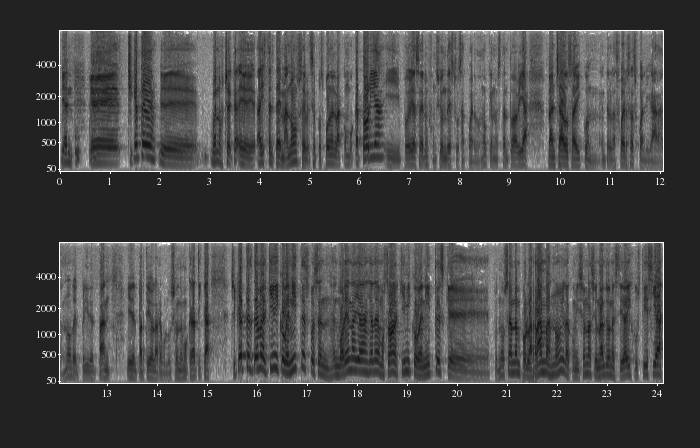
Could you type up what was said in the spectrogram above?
Bien, eh, Chiquete, eh, bueno, eh, ahí está el tema, ¿no? Se, pospone la convocatoria y podría ser en función de estos acuerdos, ¿no? Que no están todavía planchados ahí con entre las fuerzas coaligadas, ¿no? Del PRI, del PAN y del Partido de la Revolución Democrática. Chiquete, el tema del químico Benítez, pues en, Morena ya, ya le demostraron al químico Benítez que pues no se andan por las ramas, ¿no? Y la Comisión Nacional de Honestidad y Justicia,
